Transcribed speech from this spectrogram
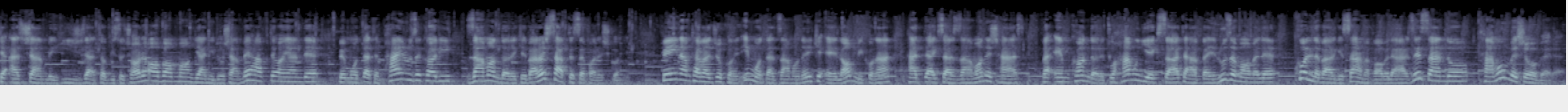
که از شنبه 18 تا 24 آبان ماه یعنی دوشنبه هفته آینده به مدت 5 روز کاری زمان داره که براش ثبت سفارش کنید به این هم توجه کنید. این مدت زمانهایی که اعلام می‌کنن حد اکثر زمانش هست و امکان داره تو همون یک ساعت اولین روز معامله کل برگ سهم قابل عرضه صندوق تموم بشه و بره.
